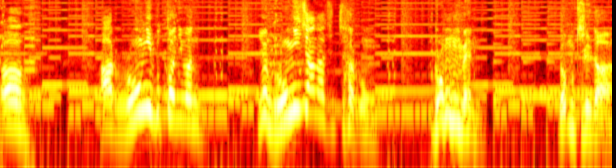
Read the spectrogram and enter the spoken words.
어우, 아, 롱이 붙더니만, 이건 롱이잖아, 진짜, 롱. 롱맨. 너무 길다.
